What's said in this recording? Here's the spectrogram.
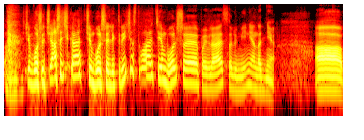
Чем больше чашечка, чем больше электричества, тем больше появляется алюминия на дне. А,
